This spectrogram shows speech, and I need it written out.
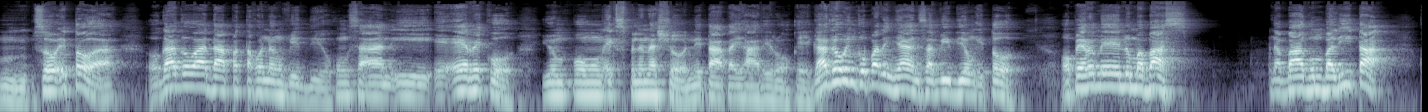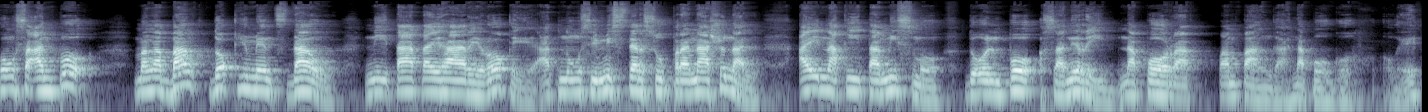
Mm, so ito ah, o gagawa dapat ako ng video kung saan i-ere ko yung pong explanation ni Tatay Harry Roque. Gagawin ko pa rin yan sa videong ito. O pero may lumabas na bagong balita kung saan po mga bank documents daw ni Tatay Harry Roque at nung si Mr. Supranational ay nakita mismo doon po sa ni-raid na Porac, Pampanga na Pogo. Okay?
